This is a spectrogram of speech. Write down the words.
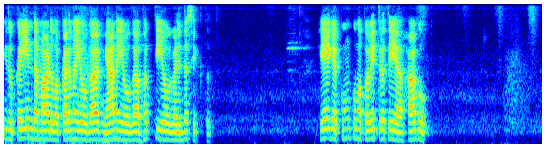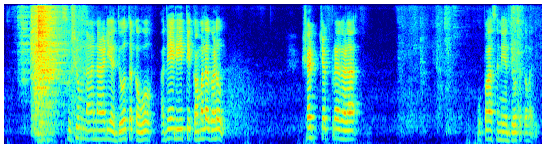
ಇದು ಕೈಯಿಂದ ಮಾಡುವ ಕರ್ಮಯೋಗ, ಜ್ಞಾನಯೋಗ, ಭಕ್ತಿಯೋಗಗಳಿಂದ ಸಿಗ್ತದೆ ಹೇಗೆ ಕುಂಕುಮ ಪವಿತ್ರತೆಯ ಹಾಗೂ ಸುಷುಮ್ನ ನಾಡಿಯ ದ್ಯೋತಕವೋ, ಅದೇ ರೀತಿ ಕಮಲಗಳು ಷಟ್ಚಕ್ರಗಳ ಉಪಾಸನೆಯ ದ್ಯೋತಕವಾಗಿದೆ.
